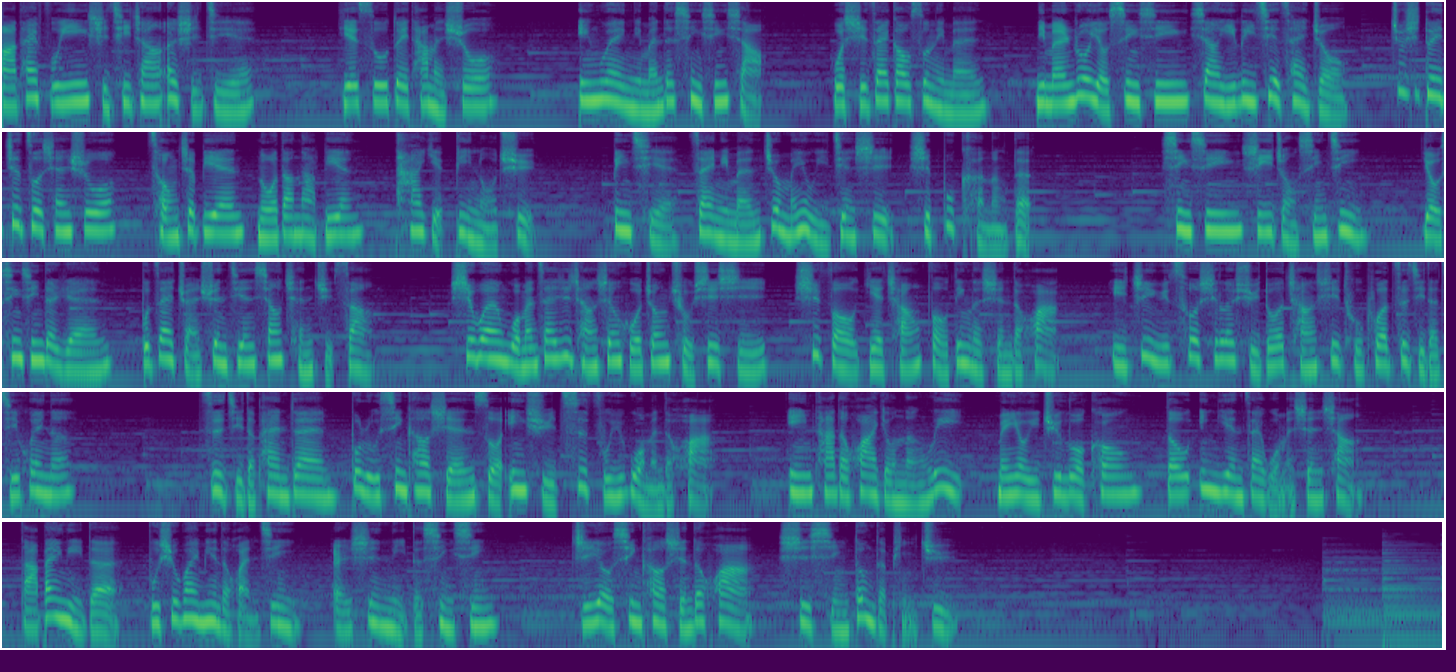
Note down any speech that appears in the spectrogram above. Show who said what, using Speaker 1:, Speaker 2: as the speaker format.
Speaker 1: 马太福音十七章二十节，耶稣对他们说：“因为你们的信心小，我实在告诉你们，你们若有信心，像一粒芥菜种，就是对这座山说：从这边挪到那边，它也必挪去，并且在你们就没有一件事是不可能的。信心是一种心境，有信心的人不在转瞬间消沉沮丧。”试问我们在日常生活中处事时，是否也常否定了神的话，以至于错失了许多尝试突破自己的机会呢？自己的判断不如信靠神所应许赐福于我们的话，因他的话有能力，没有一句落空，都应验在我们身上。打败你的不是外面的环境，而是你的信心。只有信靠神的话，是行动的凭据。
